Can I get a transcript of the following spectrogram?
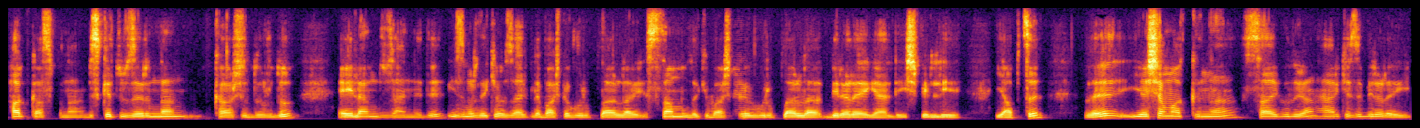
hak gaspına, bisiklet üzerinden karşı durdu. Eylem düzenledi. İzmir'deki özellikle başka gruplarla, İstanbul'daki başka gruplarla bir araya geldi, işbirliği yaptı. Ve yaşam hakkına saygı duyan herkesi bir araya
